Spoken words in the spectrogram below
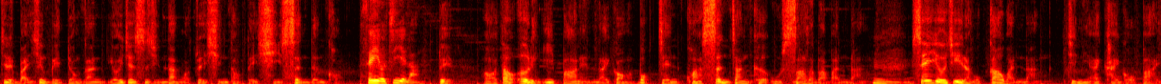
这个慢性病中间有一件事情让我最心痛的，洗肾人口。谁有记的人。对。哦，到二零一八年来讲，目前看肾脏科有三十六万人，嗯，西游记人有九万人，一年爱开五百亿。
